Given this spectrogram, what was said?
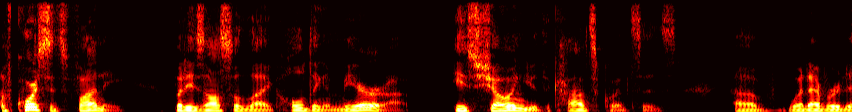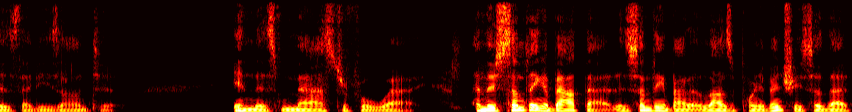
Of course it's funny but he's also like holding a mirror up. He's showing you the consequences of whatever it is that he's onto in this masterful way. And there's something about that. There's something about it allows a point of entry so that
